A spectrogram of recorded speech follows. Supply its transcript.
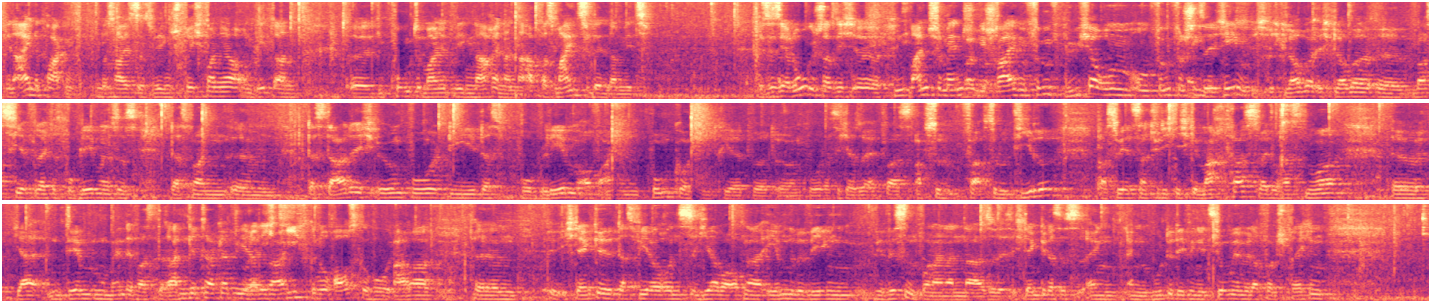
in eine packen. Das heißt, deswegen spricht man ja und geht dann äh, die Punkte meinetwegen nacheinander ab. Was meinst du denn damit? Es ist ja logisch, dass ich äh, manche Menschen, die schreiben fünf Bücher um, um fünf verschiedene also ich, Themen. Ich, ich, glaube, ich glaube äh, was hier vielleicht das Problem ist, ist, dass man, ähm, dass dadurch irgendwo die, das Problem auf einen Punkt konzentriert wird irgendwo, dass ich also etwas absolut, verabsolutiere, was du jetzt natürlich nicht gemacht hast, weil du hast nur äh, ja in dem Moment etwas dran getackert, wie Oder er nicht sagt. tief genug ausgeholt. Aber ähm, ich denke, dass wir uns hier aber auf einer Ebene bewegen, wir wissen voneinander. Also ich denke, das ist ein, eine gute Definition, wenn wir davon sprechen.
